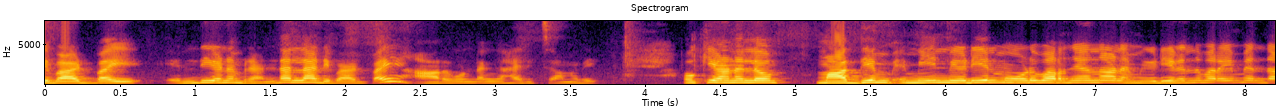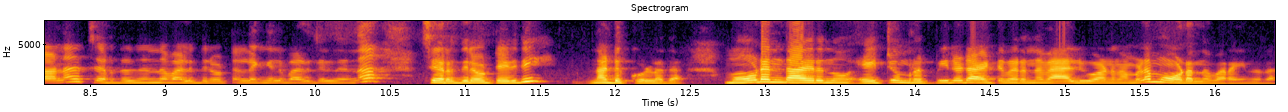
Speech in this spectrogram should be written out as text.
ഡിവൈഡ് ബൈ എന്ത് ചെയ്യണം? രണ്ടല്ല ഡിവൈഡ് ബൈ ആറ് കൊണ്ടങ്ങ് ഹരിച്ചാൽ മതി. ഓക്കെ ആണല്ലോ? മാധ്യം മീൻ മീഡിയൻ മോഡ് പറഞ്ഞതെന്നാണ്. മീഡിയൻ എന്ന് പറയുമ്പോൾ എന്താണ്? ചെറുതിൽ നിന്ന് വലുതിലോട്ട് അല്ലെങ്കിൽ വലുതിൽ നിന്ന് ചെറുതിലോട്ട് എഴുതി നടുക്കുള്ളത്. മോഡ് എന്തായിരുന്നു? ഏറ്റവും റിപ്പീറ്റഡ് ആയിട്ട് വരുന്ന വാല്യൂ ആണ് നമ്മൾ മോഡ് എന്ന് പറയുന്നത്.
